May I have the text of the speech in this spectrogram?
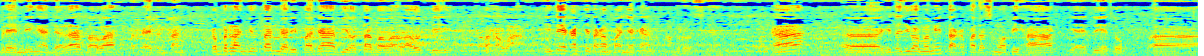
branding adalah bahwa terkait tentang keberlanjutan daripada biota bawah laut di Pawang. Ini akan kita kampanyekan terus ya. Maka eh, kita juga meminta kepada semua pihak yaitu yaitu eh,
